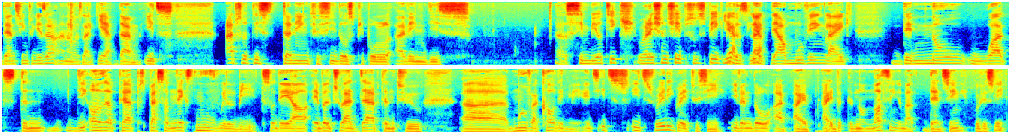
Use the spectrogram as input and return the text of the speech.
dancing together? And I was like yeah, damn, it's absolutely stunning to see those people having this uh, symbiotic relationship, so to speak, yeah, because like yeah. they are moving like they know what the the other person next move will be, so they are able to adapt and to uh, move accordingly. It's it's it's really great to see, even though I I, I know nothing about dancing, obviously,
